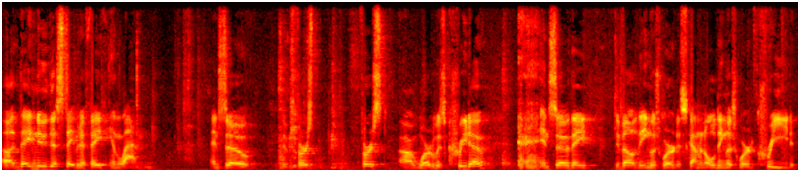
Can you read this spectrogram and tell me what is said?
uh, they knew this statement of faith in Latin, and so the first first uh, word was credo, and so they developed the English word. It's kind of an old English word, creed.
